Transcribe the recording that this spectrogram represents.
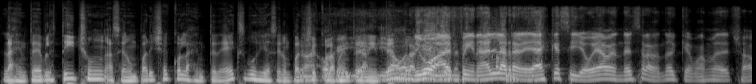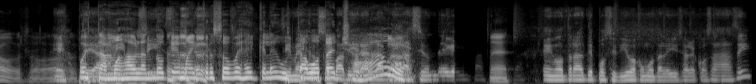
la gente de PlayStation hacer un party check con la gente de Xbox y hacer un party Ah, check con la gente y- de Nintendo. Digo, al viene- final la realidad es que si yo voy a vender, se la vendo el que más me dé chavo. Este, Pues estamos hablando sí. que Microsoft es el que le gusta botar chavo. Eh. en otros dispositivos como televisores, cosas así.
